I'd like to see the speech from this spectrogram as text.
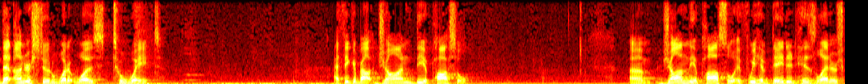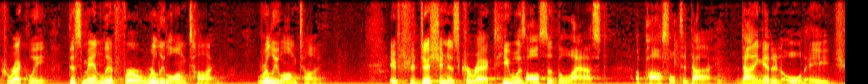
that understood what it was to wait. I think about John the Apostle. Um, John the Apostle, if we have dated his letters correctly, this man lived for a really long time. Really long time. If tradition is correct, he was also the last apostle to die, dying at an old age.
